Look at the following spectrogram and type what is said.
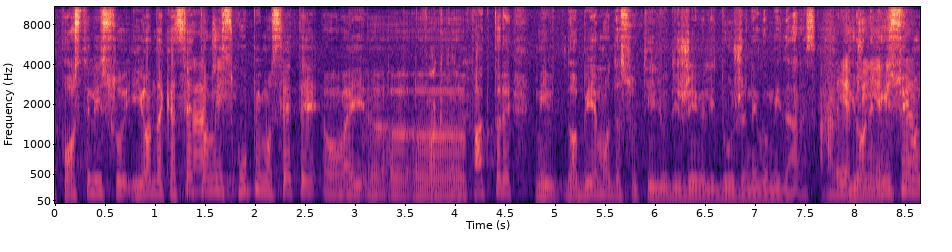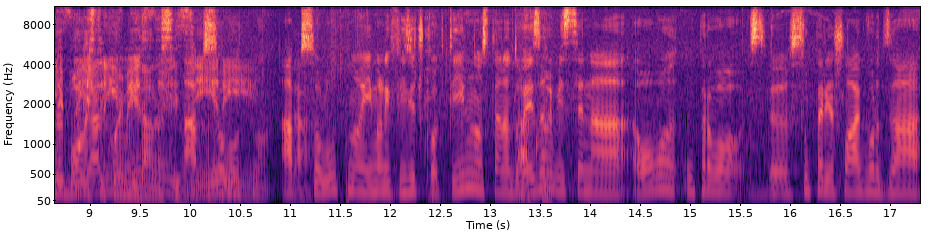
postili su i onda kad sve to mi Znači- skupimo, sve te ovaj, e, e, faktore. faktore, mi dobijemo da su ti ljudi živjeli duže nego mi danas. Je I oni nisu imali da bolesti koje mi danas imamo. Apsolutno, Da. apsolutno imali fizičku aktivnost, a nadovezali bi se na ovo, upravo super je šlagvord za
